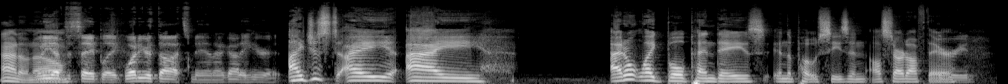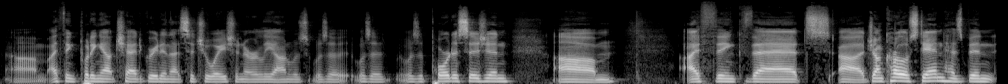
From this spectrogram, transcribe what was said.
I don't know. What do you have to say, Blake? What are your thoughts, man? I got to hear it. I just I I I don't like bullpen days in the postseason. I'll start off there. Agreed. Um, I think putting out Chad Green in that situation early on was was a was a was a poor decision. Um, I think that uh, Giancarlo Stanton has been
